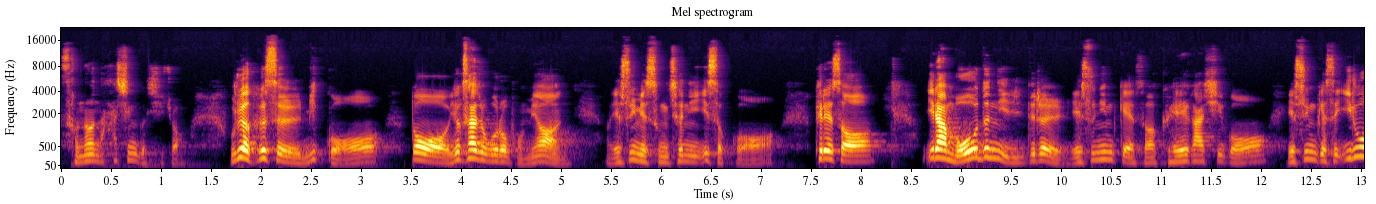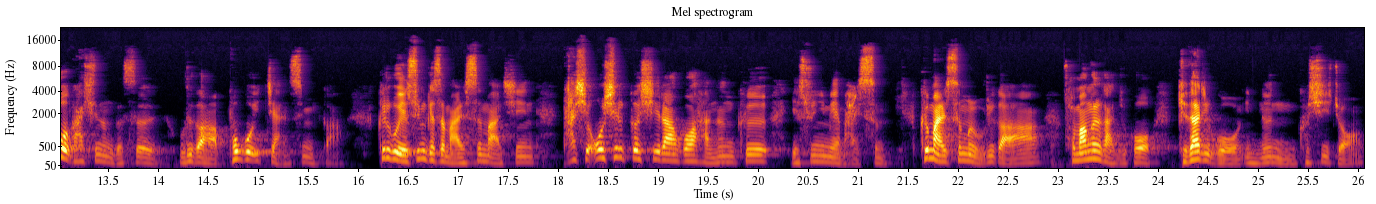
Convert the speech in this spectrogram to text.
선언하신 것이죠. 우리가 그것을 믿고 또 역사적으로 보면 예수님의 승천이 있었고 그래서 이러한 모든 일들을 예수님께서 계획하시고 예수님께서 이루어 가시는 것을 우리가 보고 있지 않습니까? 그리고 예수님께서 말씀하신 다시 오실 것이라고 하는 그 예수님의 말씀, 그 말씀을 우리가 소망을 가지고 기다리고 있는 것이죠.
